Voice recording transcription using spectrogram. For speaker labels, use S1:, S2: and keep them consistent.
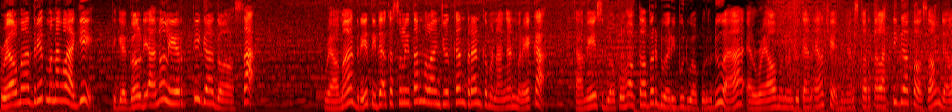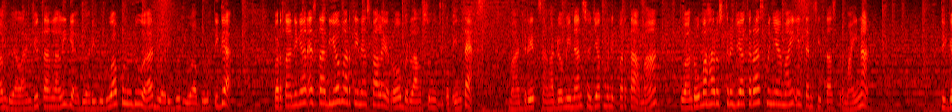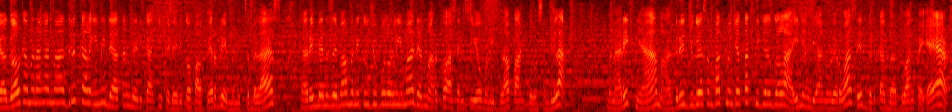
S1: Real Madrid menang lagi. 3 gol dianulir, 3 gol sah. Real Madrid tidak kesulitan melanjutkan tren kemenangan mereka. Kamis 20 Oktober 2022, El Real menundukkan Elche dengan skor telak 3-0 dalam duel lanjutan La Liga 2022-2023. Pertandingan Estadio Martinez Valero berlangsung cukup intens. Madrid sangat dominan sejak menit pertama, tuan rumah harus kerja keras menyamai intensitas permainan. Tiga gol kemenangan Madrid kali ini datang dari kaki Federico Valverde menit 11, Karim Benzema menit 75 dan Marco Asensio menit 89. Menariknya, Madrid juga sempat mencetak tiga gol lain yang dianulir wasit berkat bantuan VAR.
